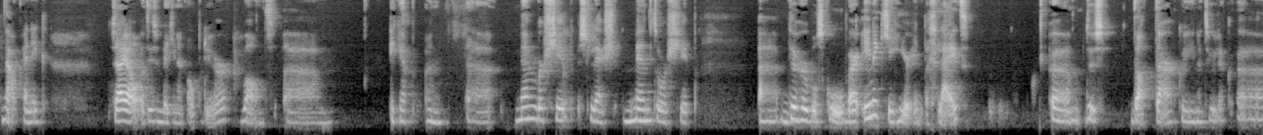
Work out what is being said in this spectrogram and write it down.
Nou, en ik zei al, het is een beetje een open deur, want um, ik heb een uh, membership slash mentorship, uh, de Herbal School, waarin ik je hierin begeleid. Um, dus dat, daar kun je natuurlijk uh,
